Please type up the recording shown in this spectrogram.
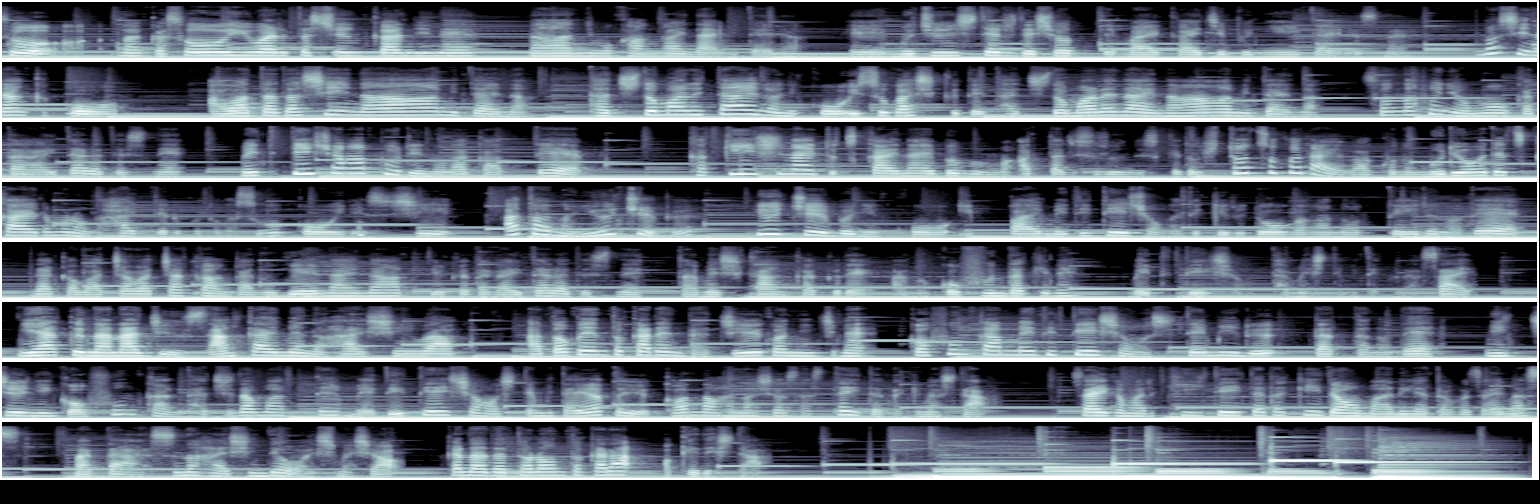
そうなんかそう言われた瞬間にね何にも考えないみたいな、えー、矛盾してるでしょって毎回自分に言いたいですね。もしなんかこう慌ただしいなーみたいな立ち止まりたいのにこう忙しくて立ち止まれないなーみたいなそんな風に思う方がいたらですねメディテーションアプリの中って課金しないと使えない部分もあったりするんですけど1つぐらいはこの無料で使えるものが入ってることがすごく多いですしあとあの YouTube YouTube にこういっぱいメディテーションができる動画が載っているのでなんかわちゃわちゃ感が拭えないなっていう方がいたらですね試し感覚であの5分だけねメディテーション試してみてください。273回目の配信はアドベントカレンダー15日目5分間メディテーションをしてみるだったので日中に5分間立ち止まってメディテーションをしてみたよというこんなお話をさせていただきました。最後まで聞いていただきどうもありがとうございます。また明日の配信でお会いしましょう。カナダ・トロントから OK でした。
